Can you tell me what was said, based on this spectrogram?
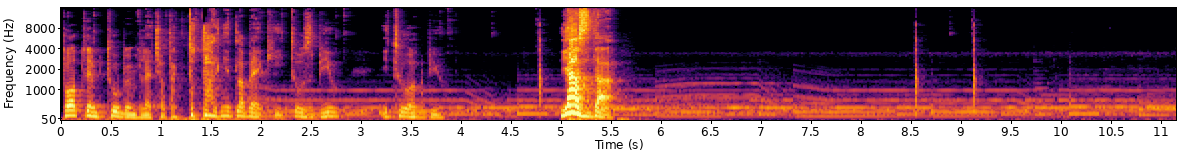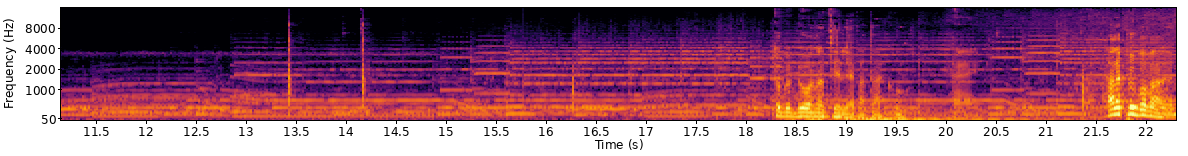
Po tym tu bym wleciał, tak totalnie dla beki. Tu zbił i tu odbił. Jazda! To by było na tyle w ataku. Ale próbowałem.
